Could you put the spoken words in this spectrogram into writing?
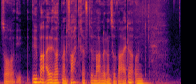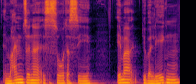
So, überall hört man Fachkräftemangel und so weiter. Und in meinem Sinne ist es so, dass sie immer überlegen,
